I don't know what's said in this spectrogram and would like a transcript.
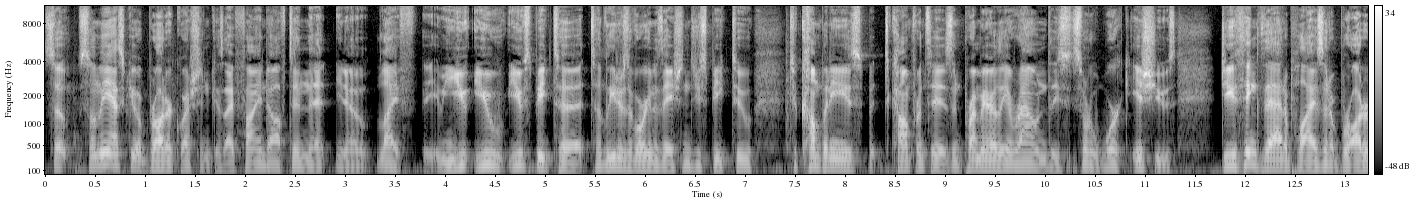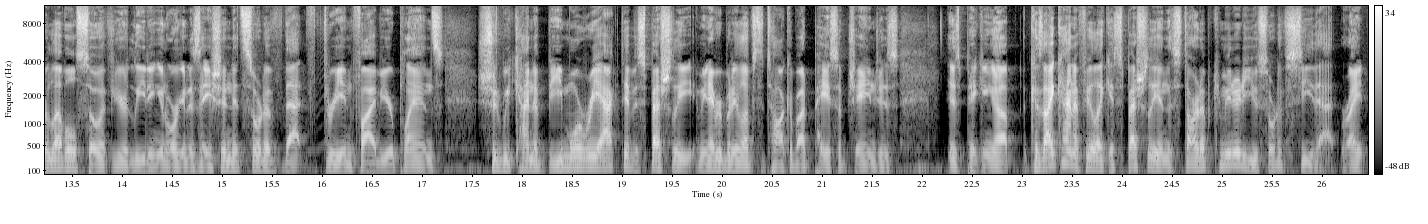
So, so let me ask you a broader question because I find often that you know life. I mean, you you you speak to, to leaders of organizations, you speak to to companies, but to conferences, and primarily around these sort of work issues. Do you think that applies at a broader level? So, if you're leading an organization, it's sort of that three and five year plans. Should we kind of be more reactive? Especially, I mean, everybody loves to talk about pace of changes is picking up because I kind of feel like, especially in the startup community, you sort of see that, right?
